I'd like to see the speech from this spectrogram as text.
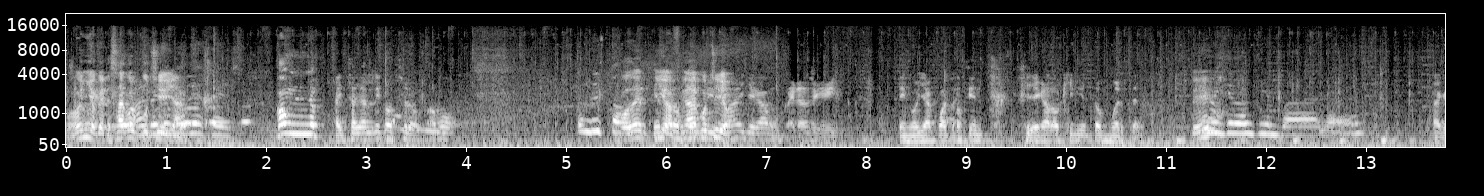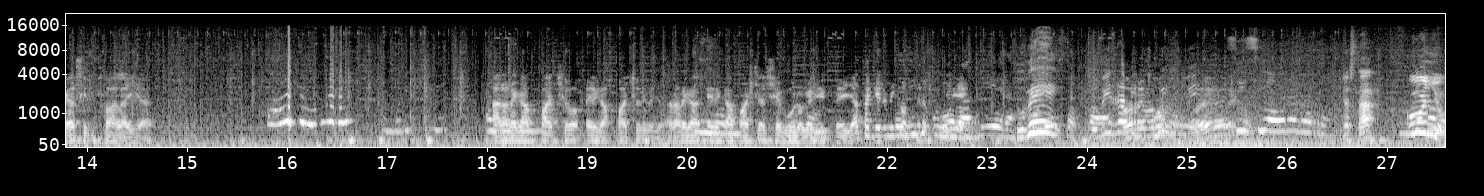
Coño, que te saco el cuchillo ya. Coño. Ahí está ya el helicóptero, vamos. ¿Dónde está? Joder, tío, al final el cuchillo. Ahí llegamos. Pero sí. Tengo ya 400, que llega a los 500 muertes. Me Tío. quedan 100 balas. La queda sin pala ya. Ahora el gazpacho, el gazpacho digo yo. Ahora el, el gazpacho seguro que dice, ya está aquí el helicóptero. Muy bien. ¡Subí! ¡Subí Corre, rápido! Eh. Sí, sí, ahora barro. Ya está. Coño.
